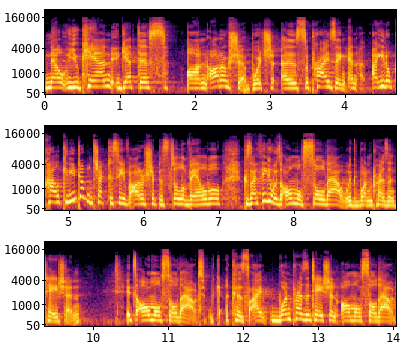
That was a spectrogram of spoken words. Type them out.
Now you can get this on auto ship, which is surprising. And uh, you know, Kyle, can you double check to see if auto ship is still available? Because I think it was almost sold out with one presentation. It's almost sold out because I one presentation almost sold out.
